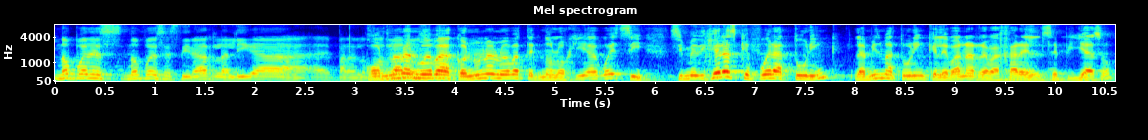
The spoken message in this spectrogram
No puedes, no puedes estirar la liga eh, para los con una lados, nueva, güey. con una nueva tecnología, güey, sí. Si me dijeras que fuera Turing, la misma Turing que le van a rebajar el cepillazo,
